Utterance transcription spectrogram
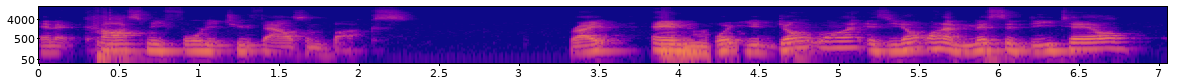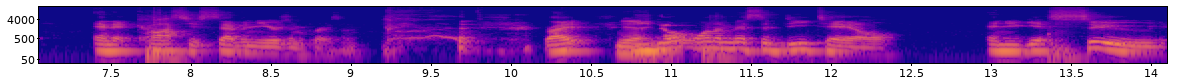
and it cost me 42,000 bucks, right? And mm-hmm. what you don't want is you don't want to miss a detail and it costs you seven years in prison, right? Yeah. You don't want to miss a detail and you get sued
